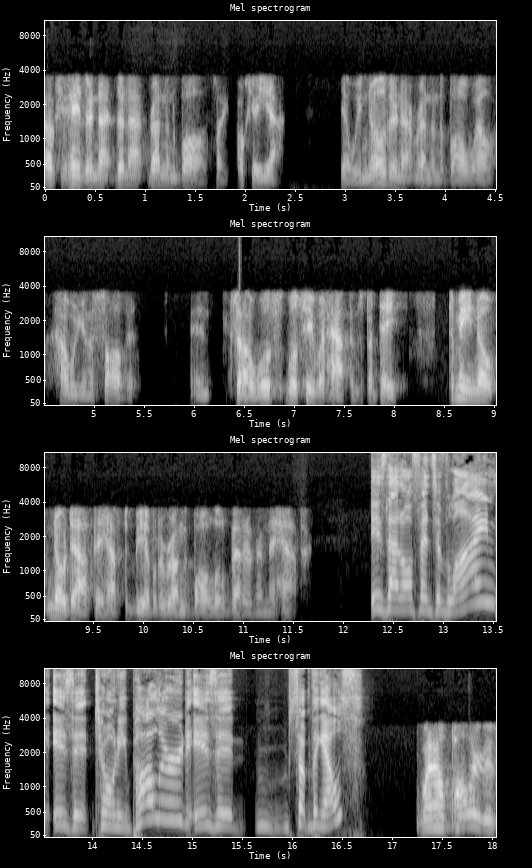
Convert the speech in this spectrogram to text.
okay, hey, they're not they're not running the ball. It's like, okay, yeah, yeah, we know they're not running the ball well. How are we going to solve it? And so we'll we'll see what happens. But they, to me, no no doubt, they have to be able to run the ball a little better than they have. Is that offensive line? Is it Tony Pollard? Is it something else? Well, Pollard is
